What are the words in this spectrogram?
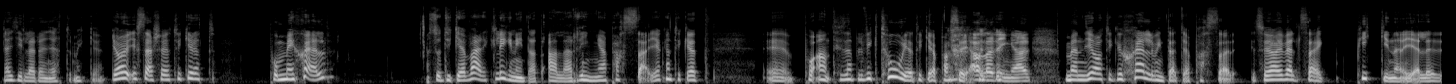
jag gillar den jättemycket. Jag är så, här, så jag tycker att på mig själv så tycker jag verkligen inte att alla ringar passar. Jag kan tycka att eh, på till exempel Victoria tycker jag passar i alla ringar, men jag tycker själv inte att jag passar. Så jag är väldigt så här, picky när det gäller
